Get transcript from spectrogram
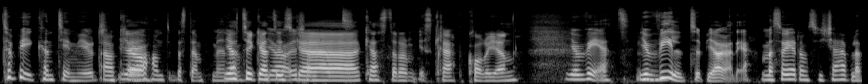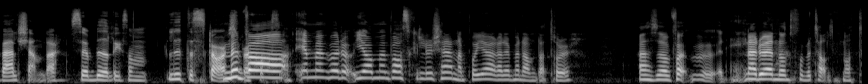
to, be continued. Okay. Jag har inte bestämt mig Jag tycker att jag, du ska att... kasta dem i skräpkorgen. Jag vet. Jag mm. vill typ göra det. Men så är de så jävla välkända. Så jag blir liksom lite starstruck men vad, också. Ja men, vadå, ja men vad skulle du tjäna på att göra det med dem då tror du? Alltså för, när du ändå inte får betalt något.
